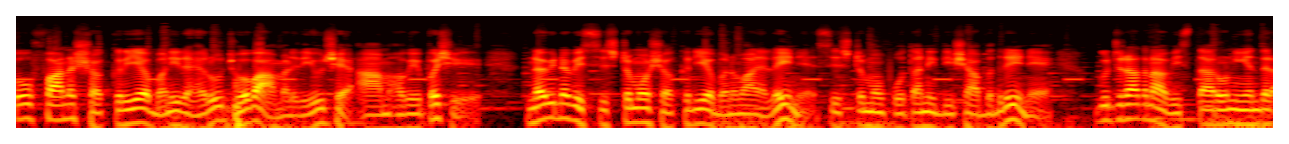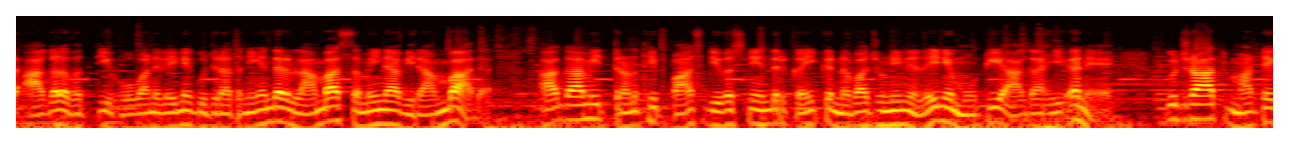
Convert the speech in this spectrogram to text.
તોફાન સક્રિય બની રહેલું જોવા મળી રહ્યું છે. આમ હવે પછી નવી નવી સિસ્ટમો સક્રિય બનવાને લઈને, સિસ્ટમો પોતાની દિશા બદલીને ગુજરાતના વિસ્તારોની અંદર આગળ વધતી હોવાને લઈને ગુજરાતની અંદર લાંબા સમયના વિરામ બાદ આગામી ત્રણથી પાંચ દિવસની અંદર કંઈક નવા જૂનીને લઈને મોટી આગાહી અને ગુજરાત માટે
